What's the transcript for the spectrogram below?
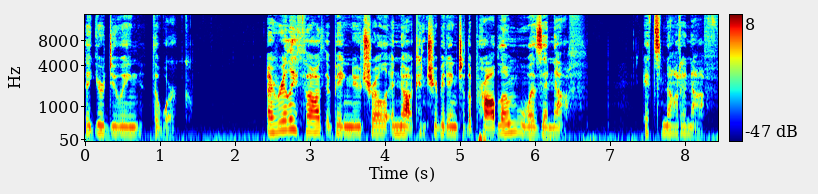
that you're doing the work. I really thought that being neutral and not contributing to the problem was enough. It's not enough.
